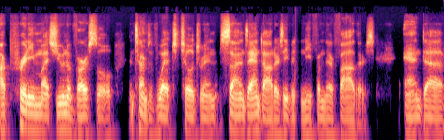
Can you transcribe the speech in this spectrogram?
are pretty much universal in terms of what children, sons and daughters, even need from their fathers. And uh,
